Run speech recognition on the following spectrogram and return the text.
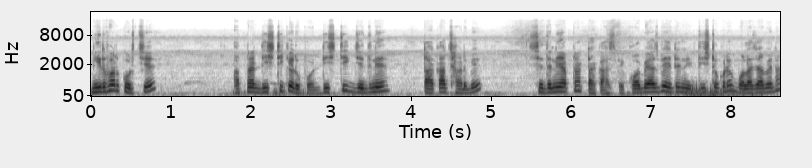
নির্ভর করছে আপনার ডিস্ট্রিক্টের উপর। ডিস্ট্রিক্ট যেদিনে টাকা ছাড়বে সেদিনই আপনার টাকা আসবে। কবে আসবে এটা নির্দিষ্ট করে বলা যাবে না।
